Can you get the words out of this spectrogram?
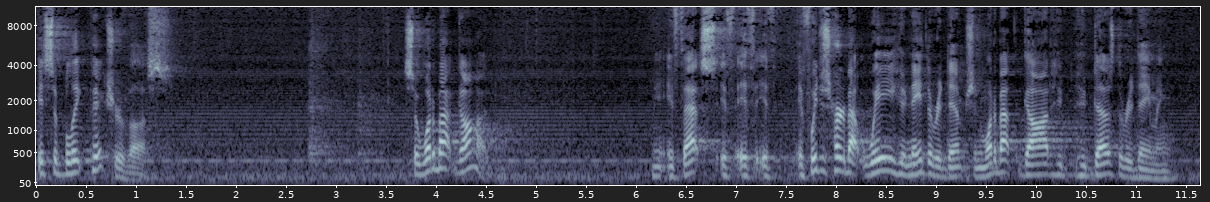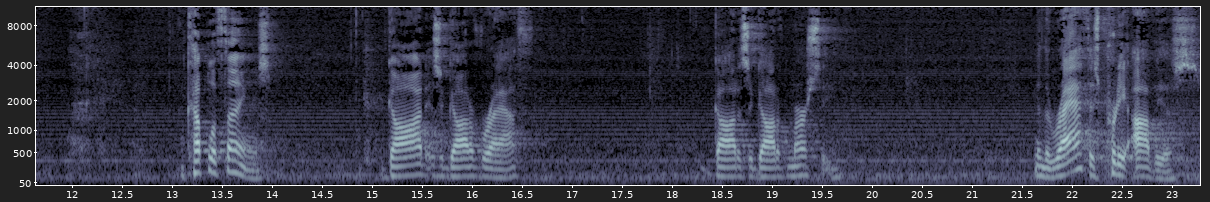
It's a bleak picture of us. So, what about God? I mean, if, that's, if, if, if, if we just heard about we who need the redemption, what about God who, who does the redeeming? A couple of things God is a God of wrath, God is a God of mercy. And the wrath is pretty obvious.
